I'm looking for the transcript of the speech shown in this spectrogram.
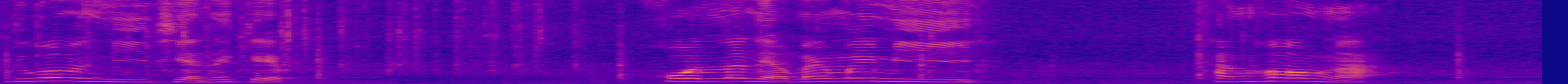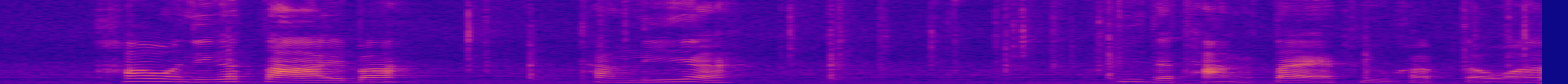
หรือว่ามันมีเทียนให้เก็บ คนแล้วเนี่ยแม่งไม่มีทั้งห้องอะ่ะ เข้าอันนี้ก็ตายปะทางนี้อะ นี่แต่ถังแตกอยู่ครับ แต่ว่า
